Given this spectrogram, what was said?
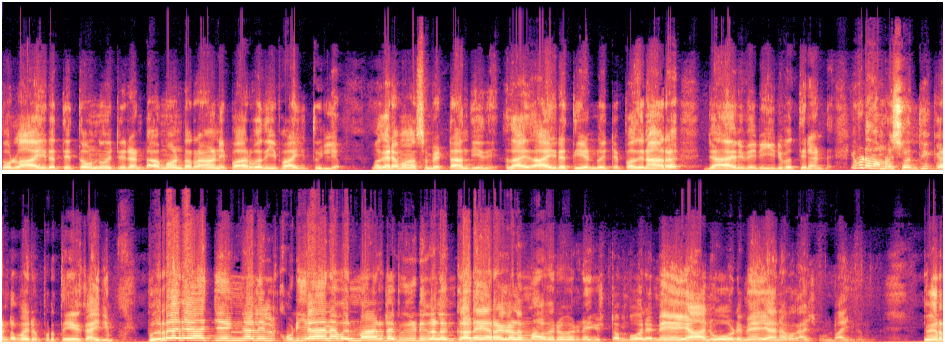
തൊള്ളായിരത്തി തൊണ്ണൂറ്റി രണ്ടാം ആണ്ട് റാണി പാർവതിഭായി തുല്യം. മകരമാസം എട്ടാം തീയതി അതായത് ആയിരത്തി എണ്ണൂറ്റി പതിനാറ് ജാനുവരി ഇരുപത്തിരണ്ട്. ഇവിടെ നമ്മൾ ശ്രദ്ധിക്കേണ്ട ഒരു പ്രത്യേക കാര്യം. പിറ രാജ്യങ്ങളിൽ കുടിയാനവന്മാരുടെ വീടുകളും കടയറകളും അവരവരുടെ ഇഷ്ടം പോലെ മേയാൻ ഓട് മേയാൻ അവകാശം ഉണ്ടായിരുന്നു. പിറ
